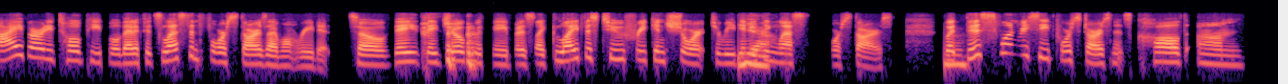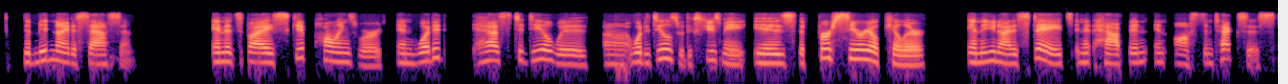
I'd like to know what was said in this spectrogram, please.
I've already told people that if it's less than four stars, I won't read it. So they they joke with me, but it's like life is too freaking short to read anything yeah. less than four stars. But mm-hmm. this one received four stars, and it's called um, "The Midnight Assassin," and it's by Skip Hollandsworth. And what it has to deal with, uh, what it deals with, excuse me, is the first serial killer in the United States, and it happened in Austin, Texas.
